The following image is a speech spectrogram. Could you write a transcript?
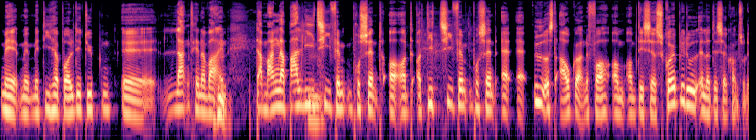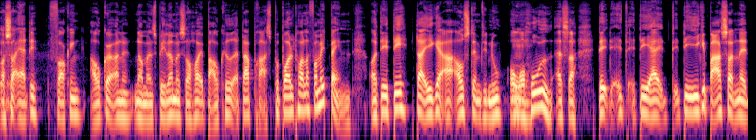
med, med, med de her bolde i dybden øh, langt hen ad vejen. Mm der mangler bare lige 10-15 mm. procent, og, og, og de 10-15 procent er, er yderst afgørende for, om, om det ser skrøbeligt ud, eller det ser kontrolleret Og så er det fucking afgørende, når man spiller med så høj bagkæde, at der er pres på boldholder fra midtbanen. Og det er det, der ikke er afstemt endnu overhovedet. Mm. Altså, det, det, er, det, det er ikke bare sådan, at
